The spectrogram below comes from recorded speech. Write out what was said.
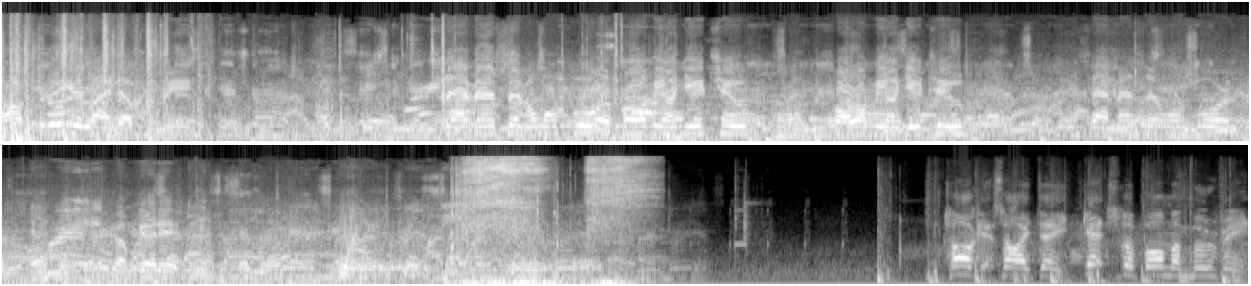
All three of you lined up for me. Sandman714, follow me on YouTube. Follow me on YouTube. Sandman714. Come get it. Get to the bomb and move in.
